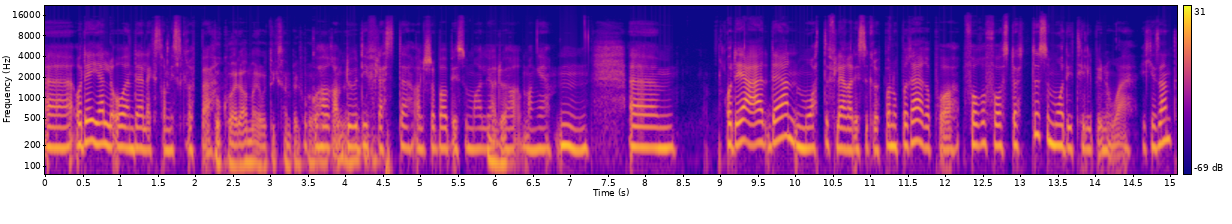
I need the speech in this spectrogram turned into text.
Eh, og det gjelder òg en del ekstremistgrupper. Boko Haram er jo et eksempel på Boko Haram, du, De fleste. Al Shabaab i Somalia, mm. du har mange. Mm. Um, og det er, det er, en måte flere av disse gruppene opererer på. For å få støtte, så må de tilby noe, ikke sant.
